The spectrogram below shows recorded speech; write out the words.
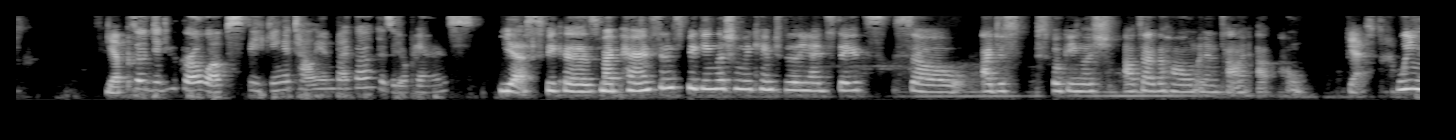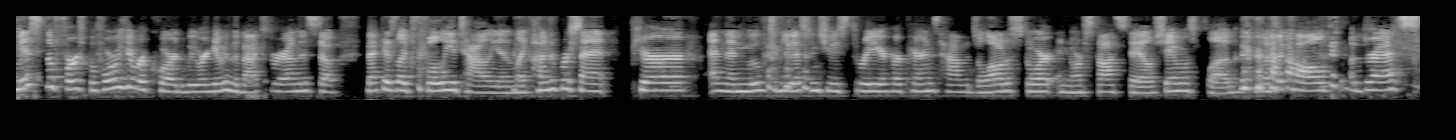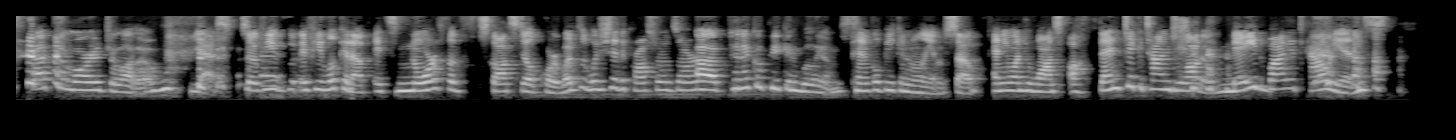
yep So did you grow up speaking Italian, Becca, because of your parents? Yes, because my parents didn't speak English when we came to the United States. So I just spoke English outside of the home and in Italian at home. Yes. We missed the first before we hit record, we were giving the backstory on this. So Becca's like fully Italian, like 100% pure, and then moved to the US when she was three. Her parents have a gelato store in North Scottsdale. Shameless plug. What's it called? Address. That's a more gelato. Yes. So if you if you look it up, it's north of Scottsdale Court. What what did you say the crossroads are? Uh, Pinnacle Peak and Williams. Pinnacle Peak and Williams. So anyone who wants authentic Italian gelato made by Italians,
